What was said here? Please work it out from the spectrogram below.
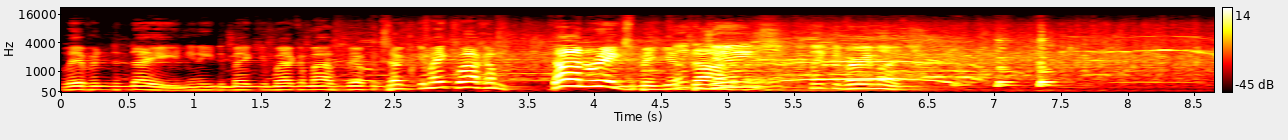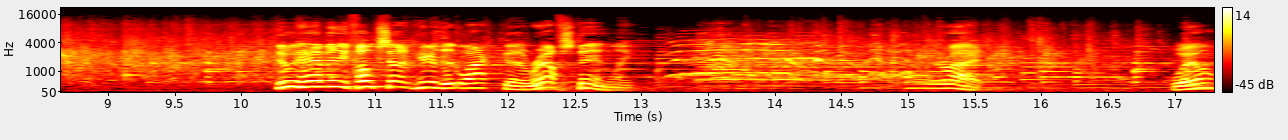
living today. And you need to make him welcome Isonville, Kentucky. You make welcome Don Rigsby. Give Thank you, Don a James. Thank you very much. Do we have any folks out here that like uh, Ralph Stanley? All right. Well,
